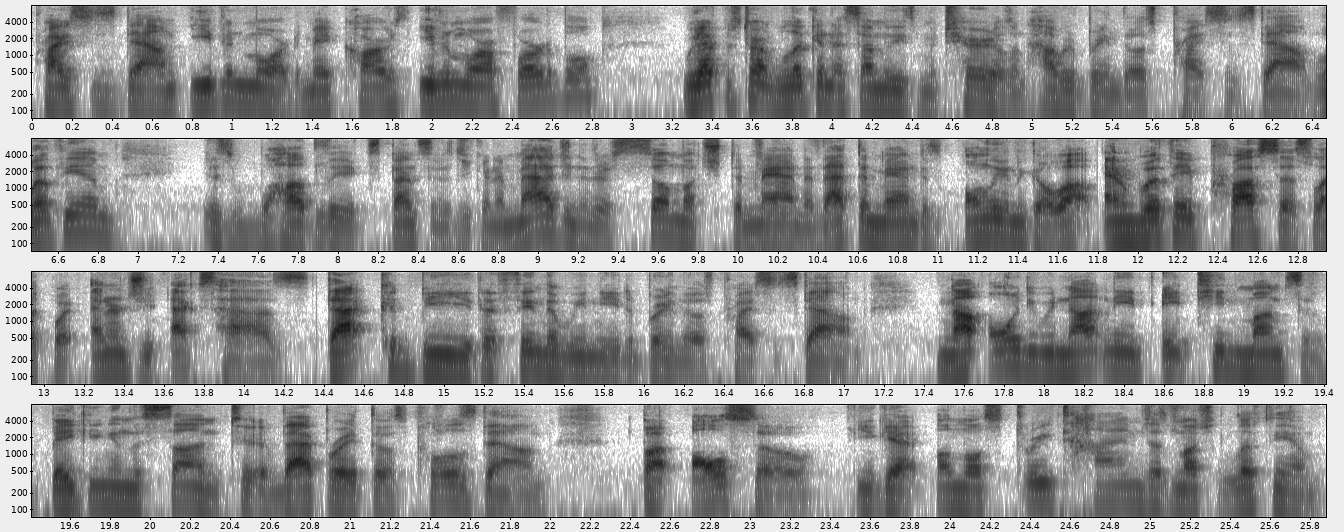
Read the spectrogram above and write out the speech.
prices down even more, to make cars even more affordable, we have to start looking at some of these materials and how we bring those prices down. Lithium is wildly expensive, as you can imagine, and there's so much demand, and that demand is only going to go up. And with a process like what Energy X has, that could be the thing that we need to bring those prices down. Not only do we not need 18 months of baking in the sun to evaporate those pools down, but also you get almost three times as much lithium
